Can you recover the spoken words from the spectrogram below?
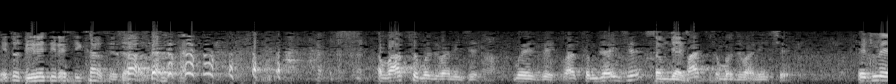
એ તો ધીરે ધીરે શીખાશે વાત સમજવાની છે. મહેશભાઈ વાત સમજાય છે? સમજાય વાત સમજવાની છે. એટલે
